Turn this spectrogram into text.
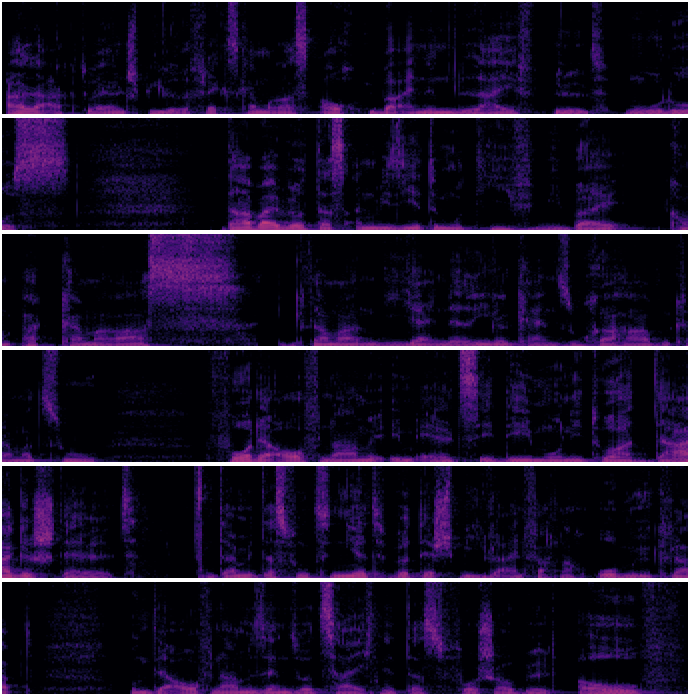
alle aktuellen Spiegelreflexkameras auch über einen Live-Bild-Modus. Dabei wird das anvisierte Motiv wie bei Kompaktkameras, in Klammern, die ja in der Regel keinen Sucher haben, Klammer zu, vor der Aufnahme im LCD-Monitor dargestellt. Damit das funktioniert, wird der Spiegel einfach nach oben geklappt und der Aufnahmesensor zeichnet das Vorschaubild auf.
